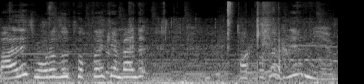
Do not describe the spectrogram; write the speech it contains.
Badeciğim oraları toplarken ben de patlatabilir miyim?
